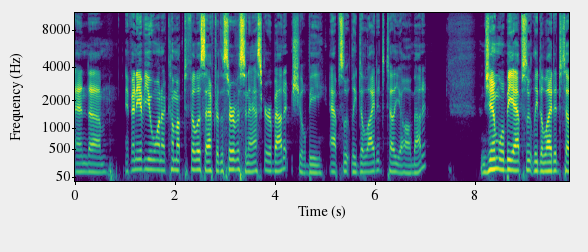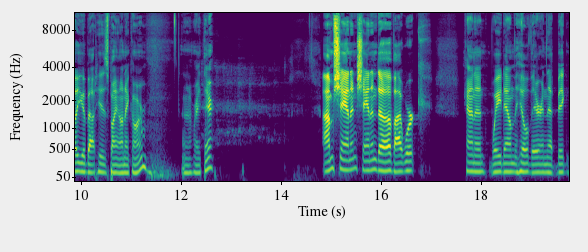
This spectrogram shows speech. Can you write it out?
And um, if any of you want to come up to Phyllis after the service and ask her about it, she'll be absolutely delighted to tell you all about it. Jim will be absolutely delighted to tell you about his bionic arm uh, right there. I'm Shannon, Shannon Dove. I work kind of way down the hill there in that big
